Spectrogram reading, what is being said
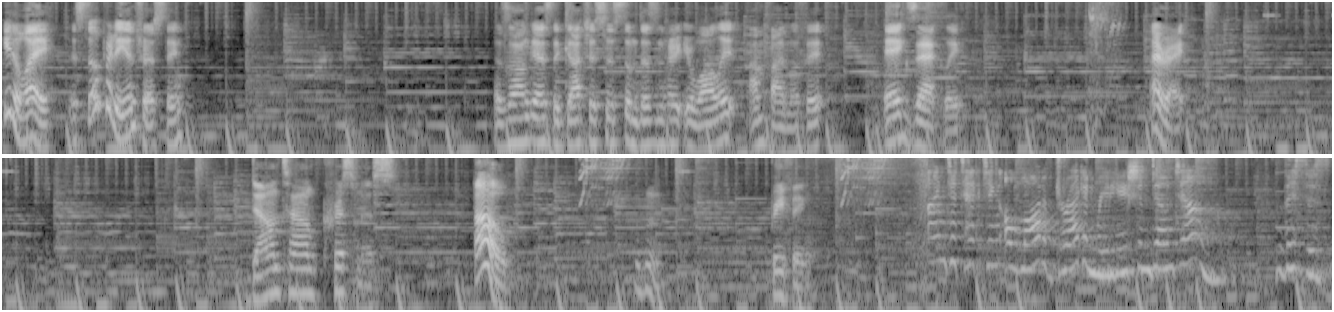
Either way, it's still pretty interesting. As long as the gacha system doesn't hurt your wallet, I'm fine with it. Exactly. Alright. Downtown Christmas. Oh! hmm Briefing. I'm detecting a lot of dragon radiation downtown. This is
